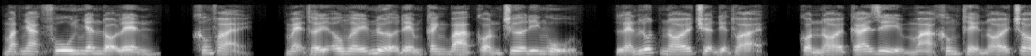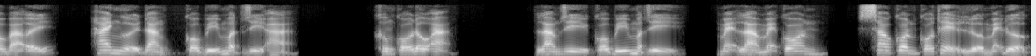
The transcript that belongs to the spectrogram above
Mặt nhạc phu nhân đỏ lên, không phải mẹ thấy ông ấy nửa đêm canh ba còn chưa đi ngủ, lén lút nói chuyện điện thoại, còn nói cái gì mà không thể nói cho bà ấy, hai người đang có bí mật gì à? Không có đâu ạ. Làm gì có bí mật gì? Mẹ là mẹ con, sao con có thể lừa mẹ được?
